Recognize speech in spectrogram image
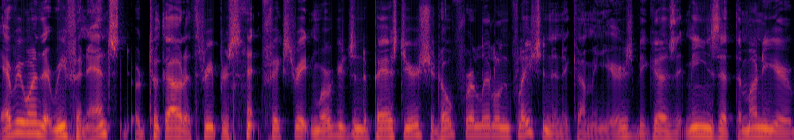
Everyone that refinanced or took out a 3% fixed rate mortgage in the past year should hope for a little inflation in the coming years because it means that the money you're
